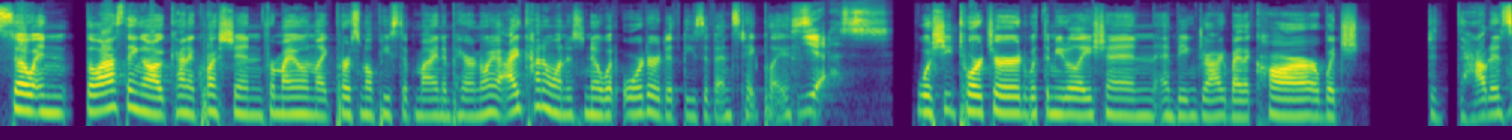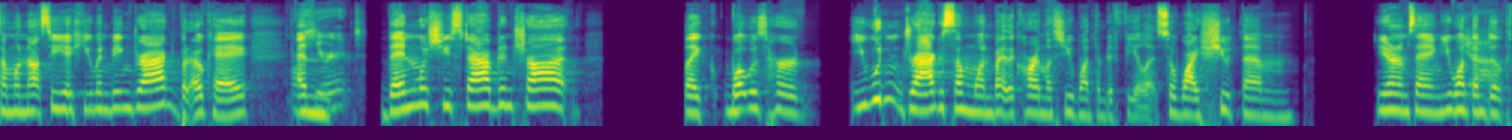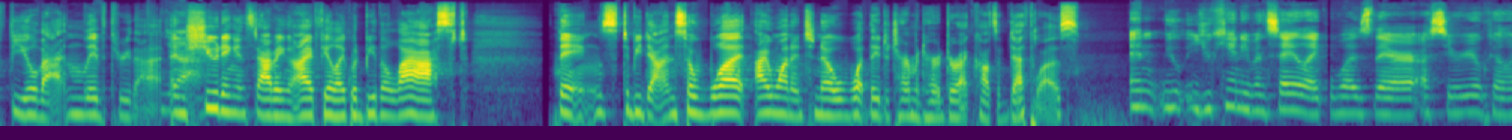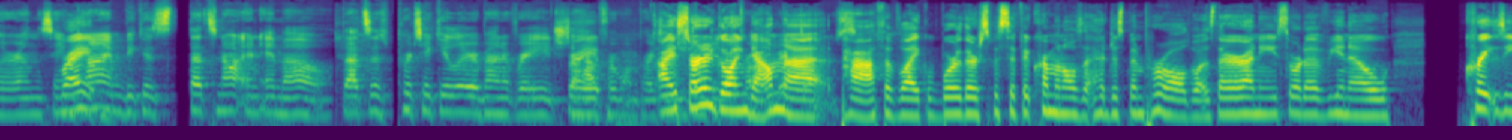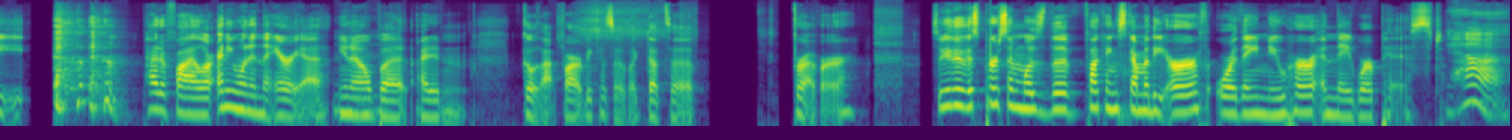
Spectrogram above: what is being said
So, and the last thing I'll kind of question for my own like personal peace of mind and paranoia, I kind of wanted to know what order did these events take place? Yes. Was she tortured with the mutilation and being dragged by the car? Which did how did someone not see a human being dragged? But okay, Or and hear it. then was she stabbed and shot? Like, what was her? You wouldn't drag someone by the car unless you want them to feel it. So why shoot them? You know what I'm saying? You want Yeah. them to feel that and live through that. Yeah. And shooting and stabbing, I feel like would be the last things to be done. So what I wanted to know what they determined her direct cause of death was. And you, you can't even say like was there a serial killer around the same Right. time because that's not an mo. That's a particular amount of rage to Right. have for one person. I started do that going down that path of like, were there specific criminals that had just been paroled? Was there any sort of, you know, crazy pedophile or anyone in the area, you know? Mhm. But I didn't go that far because I was like, that's a forever. So either this person was the fucking scum of the earth or they knew her and they were pissed. Yeah,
